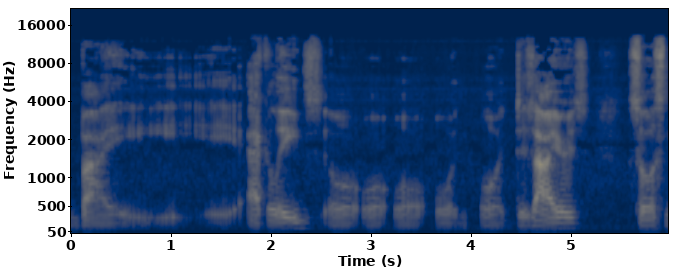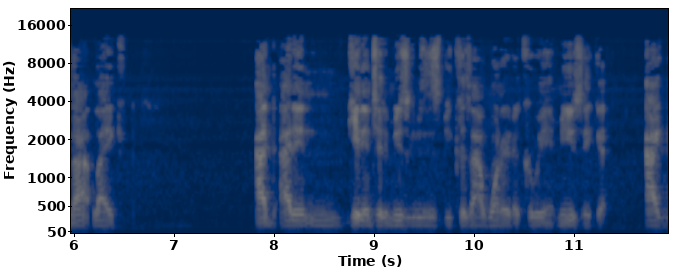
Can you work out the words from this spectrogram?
by accolades or or, or or or desires, so it's not like I I didn't get into the music business because I wanted a career in music. I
